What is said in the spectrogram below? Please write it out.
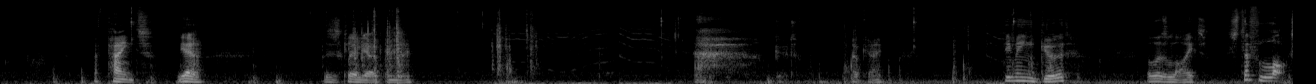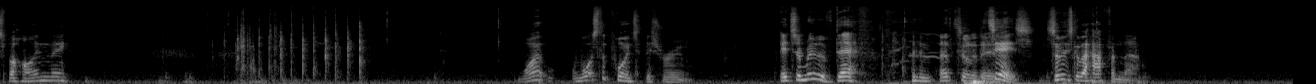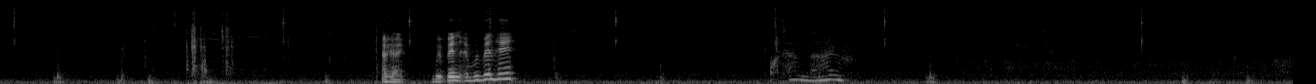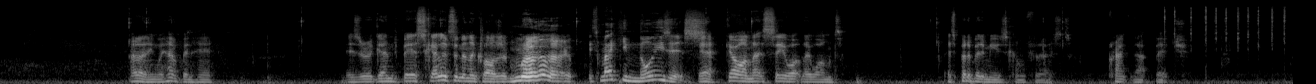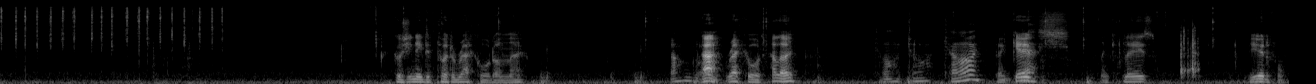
Of paint. Yeah. This is clearly open now. Ah, Good. Okay. Do you mean good? Well, there's light. Stuff locks behind me. Why? What's the point of this room? It's a room of death. That's what it It is. is. Something's going to happen now. Okay. We've been. Have we been here? I don't know. I don't think we have been here. Is there going to be a skeleton in the closet? It's making noises. yeah. Go on. Let's see what they want. Let's put a bit of music on first. Crank that bitch. Because you need to put a record on there. I Ah, record. Hello. Can I? Can I? Can I? Thank you. Yes. Thank you, please. Beautiful.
